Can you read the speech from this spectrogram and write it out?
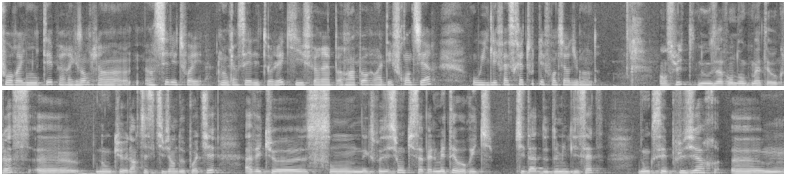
pour imiter par exemple un, ciel étoilé. Donc un ciel étoilé qui ferait rapport à des frontières où il effacerait toutes les frontières du monde. Ensuite, nous avons donc Matteo Kloss, euh, euh, l'artiste qui vient de Poitiers, avec son exposition qui s'appelle Météorique qui date de 2017. Donc c'est plusieurs, euh,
